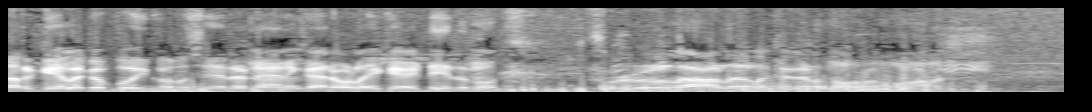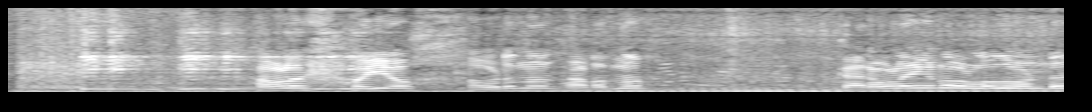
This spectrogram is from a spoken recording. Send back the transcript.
തർക്കയിലൊക്കെ പോയി കുറച്ച് നേരം ഞാനും കരോളയൊക്കെ ആയിട്ട് ഇരുന്നു ഫുള്ള് ആളുകളൊക്കെ കിടന്ന് ഉറങ്ങുവാണ്. നമ്മൾ അയ്യോ അവിടെ നിന്ന് നടന്നു കരോളയും കൂടെ ഉള്ളതുകൊണ്ട്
